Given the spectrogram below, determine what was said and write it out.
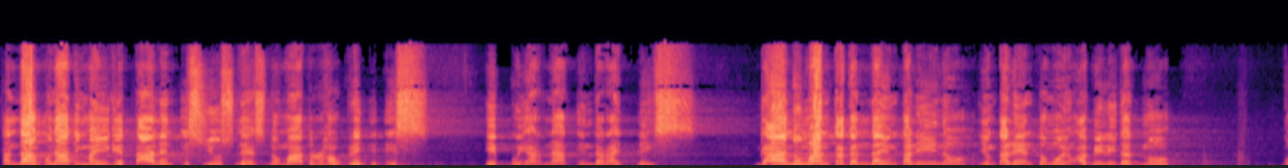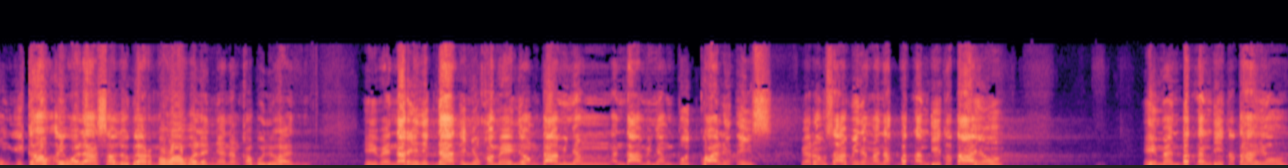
Tandaan po nating maigit, talent is useless no matter how great it is if we are not in the right place. Gaano man kaganda yung talino, yung talento mo, yung abilidad mo, kung ikaw ay wala sa lugar, mawawalan niya ng kabuluhan. Amen. Narinig natin yung kamelyo, ang dami niyang, ang dami niyang good qualities. Pero ang sabi ng anak, ba't nandito tayo? Amen? Ba't nandito tayo?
